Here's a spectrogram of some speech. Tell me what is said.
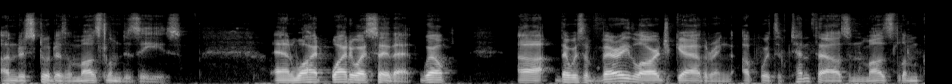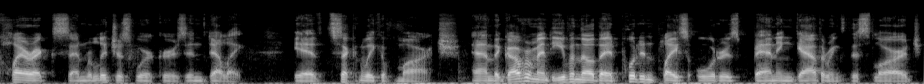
understood as a Muslim disease, and why why do I say that? Well, uh, there was a very large gathering, upwards of ten thousand Muslim clerics and religious workers in Delhi, in second week of March, and the government, even though they had put in place orders banning gatherings this large,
